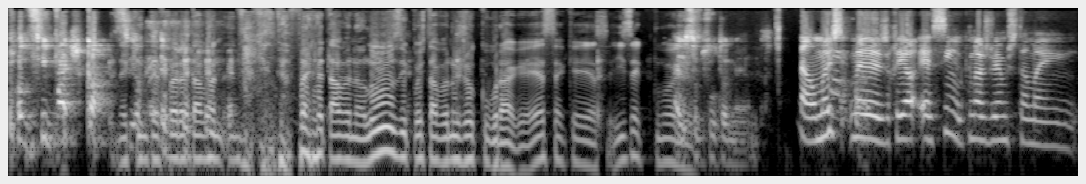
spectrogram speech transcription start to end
Podes ir para a Na Escócia. quinta-feira estava na quinta-feira estava na luz e depois estava no jogo com o Braga. Essa é que é essa. Isso é que É isso, absolutamente. Não, mas, mas real, é assim, o que nós vemos também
